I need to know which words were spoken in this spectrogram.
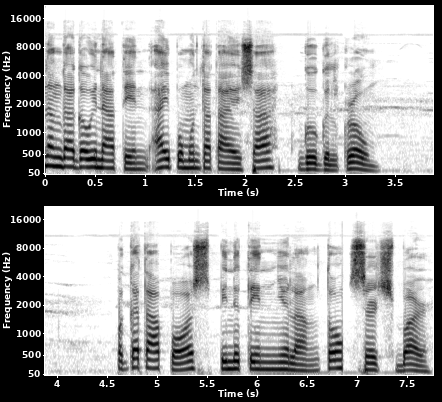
Unang gagawin natin ay pumunta tayo sa Google Chrome. Pagkatapos, pinutin nyo lang tong search bar.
